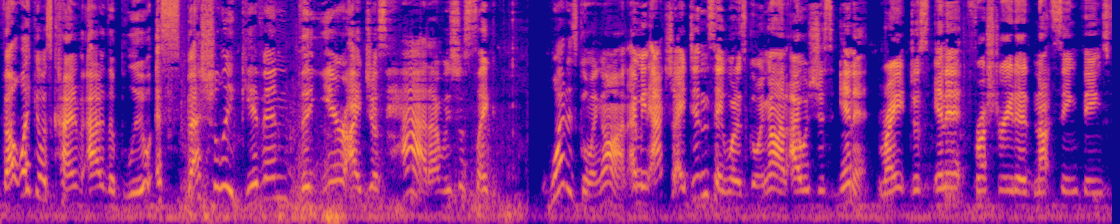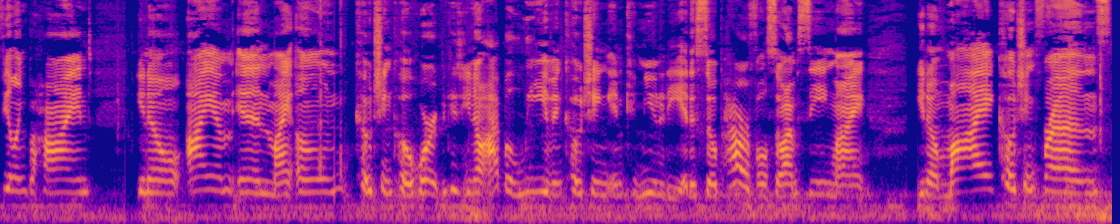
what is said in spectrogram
felt like it was kind of out of the blue, especially given the year I just had. I was just like, what is going on? I mean, actually, I didn't say what is going on. I was just in it, right? Just in it, frustrated, not seeing things, feeling behind. You know, I am in my own coaching cohort because, you know, I believe in coaching in community. It is so powerful. So I'm seeing my you know, my coaching friends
